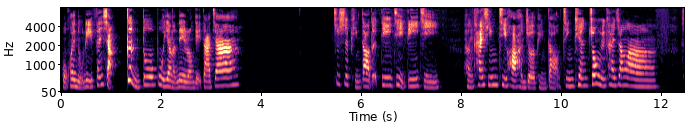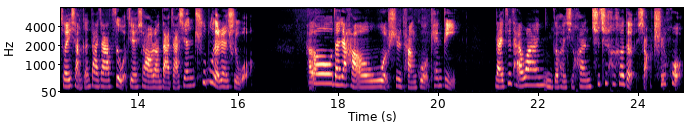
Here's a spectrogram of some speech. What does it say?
我会努力分享更多不一样的内容给大家。这是频道的第一季第一集，很开心计划很久的频道，今天终于开张啦！所以想跟大家自我介绍，让大家先初步的认识我。Hello，大家好，我是糖果 Candy，来自台湾，一个很喜欢吃吃喝喝的小吃货，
